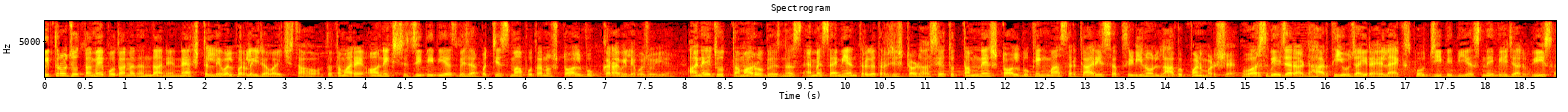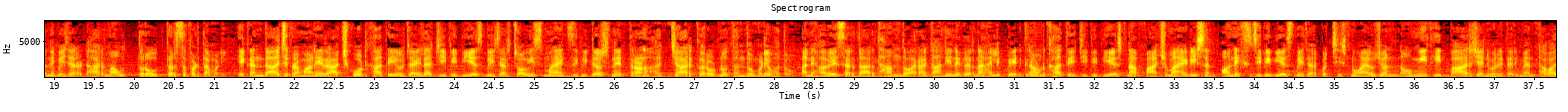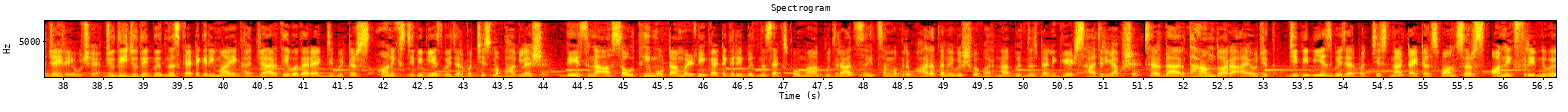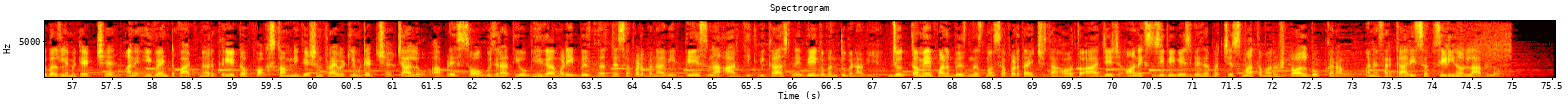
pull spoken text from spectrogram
મિત્રો, જો તમે પોતાના ધંધાને નેક્સ્ટ લેવલ પર લઈ જવા ઈચ્છતા હો, તો તમારે ઓનિક્સ જીપીબીએસ બે હજાર પચીસમાં પોતાનો સ્ટોલ બુક કરાવી લેવો જોઈએ. અને જો તમારો બિઝનેસ એમએસએમઈ અંતર્ગત રજીસ્ટર્ડ હશે, તો તમને સ્ટોલ બુકિંગમાં સરકારી સબસિડીનો લાભ પણ મળશે. વર્ષ બે હજાર અઢારથી યોજાઈ રહેલા એક્સપો જીપીબીએસને બે હજાર વીસ અને બે હજાર અઢારમાં ઉત્તરો ઉત્તર સફળતા મળી. એક અંદાજ પ્રમાણે રાજકોટ ખાતે યોજાયેલા જીપીબીએસ બે હજાર ચોવીસમાં એક્ઝિબિટર્સને ત્રણ હજાર કરોડનો ધંધો મળ્યો હતો. અને હવે સરદાર ધામ દ્વારા ગાંધીનગરના હેલીપેડ ગ્રાઉન્ડ ખાતે જીપીપીએસના પાંચમા એડિશન ઓનિક્સ જીપીપીએસ બે હજાર પચીસનું આયોજન નવમી થી બાર જાન્યુઆરી દરમિયાન થવા જઈ રહ્યું છે. જુદી જુદી બિઝનેસ કેટેગરીમાં એક હજારથી વધારે એક્ઝિબિટર્સ ઓનિક્સ જીપીપીએસ બે હજાર પચીસમાં ભાગ લેશે. દેશના સૌથી મોટા મલ્ટી કેટેગરી બિઝનેસ એક્સપોમાં ગુજરાત સહિત સમગ્ર ભારત અને વિશ્વભરના બિઝનેસ ડેલિગેટ્સ હાજરી આપશે. સરદાર ધામ દ્વારા આયોજિત જીપીબીએસ બે હજાર પચીસના title sponsors Onyx renewable limited છે અને event partner create of folks communication private limited છે. ચાલો આપણે સૌ ગુજરાતીઓ ભેગા મળી બિઝનેસને સફળ બનાવી દેશના આર્થિક વિકાસને વેગ બનતું બનાવીએ. જો તમે પણ બિઝનેસમાં સફળતા ઈચ્છતા હો, તો આજે જ ઓનિક્સ જીપીબીએસ બે હજાર પચીસમાં તમારો સ્ટોલ બુક કરાવો અને સરકારી સબસિડીનો લાભ લો.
